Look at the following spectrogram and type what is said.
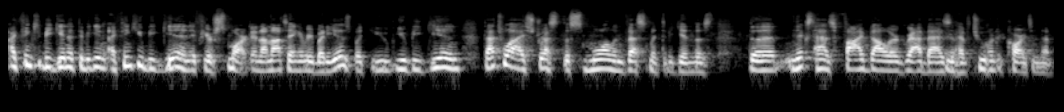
I think you begin at the beginning. I think you begin if you're smart, and I'm not saying everybody is, but you you begin. That's why I stress the small investment to begin. This the Nick's has five dollar grab bags that have 200 cards in them.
